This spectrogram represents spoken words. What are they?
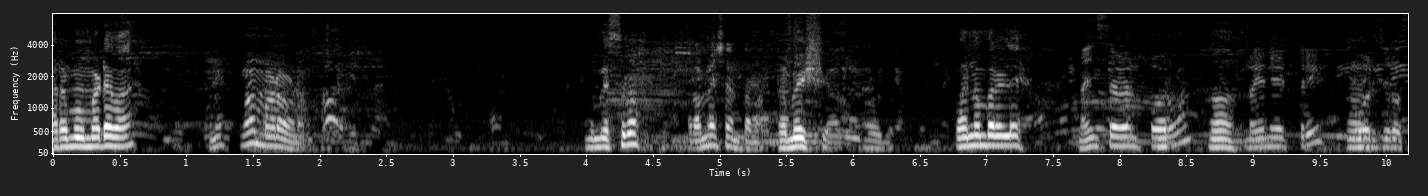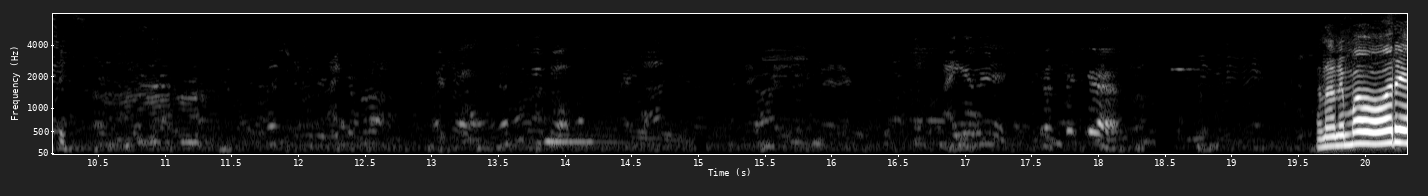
ಆರಾಮ ಮಾಡ್ಯವಾ? ಮಾಡೋಣ. ನಿಮ್ಮ ಹೆಸರು? ರಮೇಶ್ ಅಂತ ರಮೇಶ್ ಹೌದು. ಫೋನ್ ನಂಬರ್ ಹೇಳಿ. ನೈನ್ ಸೆವೆನ್ ಫೋರ್ ಒನ್ ಹಾಂ. Nine eight three four zero six. ಅಣ್ಣ, ನಿಮ್ಮ ಓರಿ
